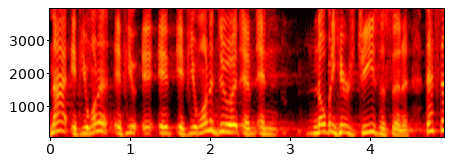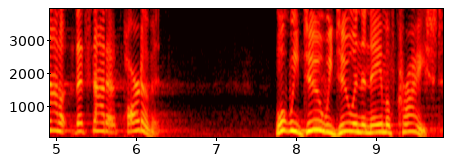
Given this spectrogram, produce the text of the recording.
Not if you want to if you if, if you want to do it and, and nobody hears Jesus in it, that's not a, that's not a part of it. What we do, we do in the name of Christ.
